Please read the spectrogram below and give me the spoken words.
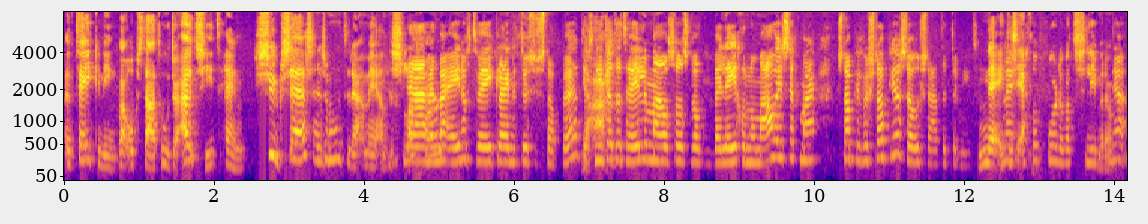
een tekening waarop staat hoe het eruit ziet. En succes! En ze moeten daarmee aan de slag. Ja, met maar één of twee kleine tussenstappen. Hè? Het is niet dat het helemaal zoals wat bij Lego normaal is, zeg maar. Stapje voor stapje, zo staat het er niet. Nee, het nee. is echt wel voor de wat slimmere.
